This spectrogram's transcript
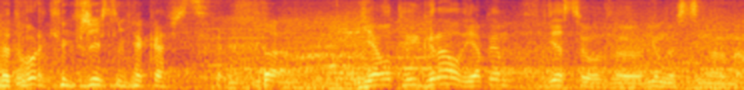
нетворкинг в жизни, мне кажется. Да. Я вот играл, я прям в детстве, вот, э, в юности, наверное,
